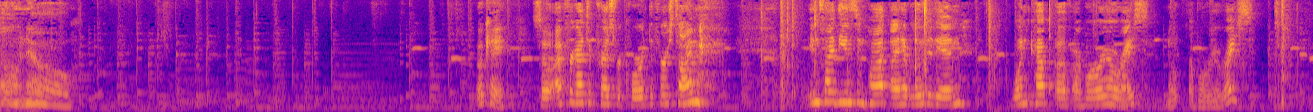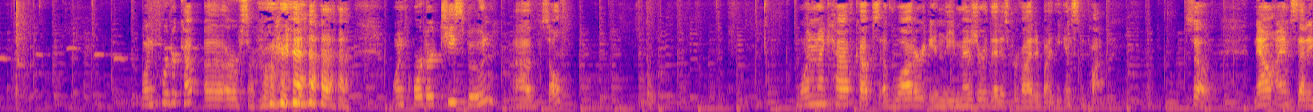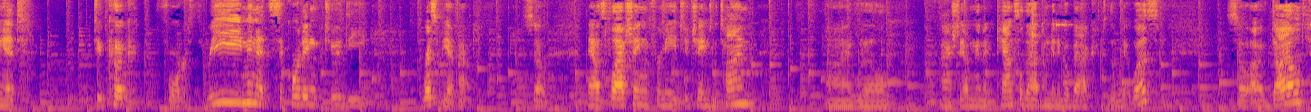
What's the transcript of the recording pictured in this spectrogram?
Oh no. Okay, so I forgot to press record the first time. Inside the Instant Pot, I have loaded in one cup of arborio rice. Nope, arborio rice. One quarter cup, uh, or sorry, one quarter teaspoon of salt. One and a half cups of water in the measure that is provided by the Instant Pot. So, now I am setting it to cook for three minutes according to the recipe I found. So, now it's flashing for me to change the time. I will, actually I'm going to cancel that I'm going to go back to the way it was. So I've dialed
